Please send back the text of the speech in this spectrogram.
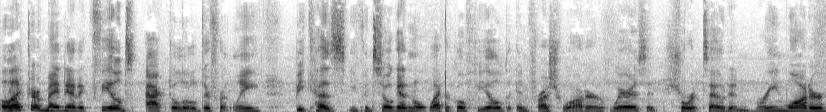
Electromagnetic fields act a little differently because you can still get an electrical field in fresh water, whereas it shorts out in marine water.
